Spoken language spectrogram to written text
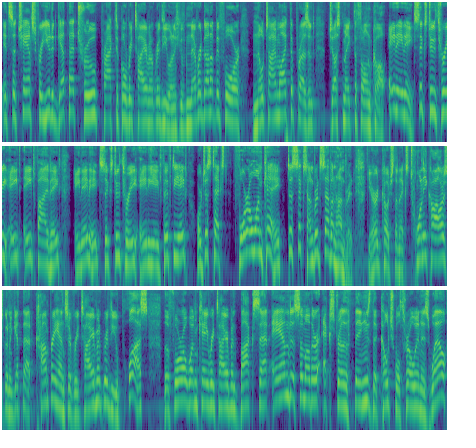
It's a chance for you to get that true practical retirement review. And if you've never done it before, no time like the present, just make the phone call 888 623 8858, 888 623 8858, or just text 401k to 600 700. You heard Coach, the next 20 callers are going to get that comprehensive retirement review plus the 401k retirement box set and some other extra things that Coach will throw in as well.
